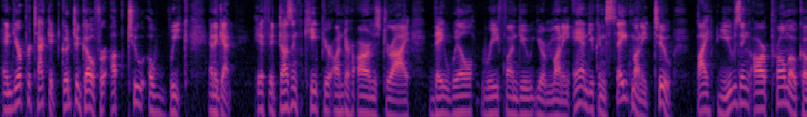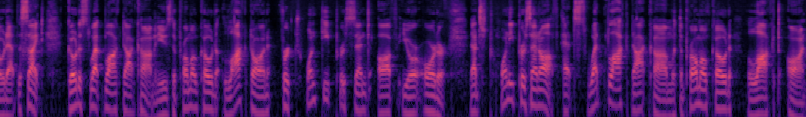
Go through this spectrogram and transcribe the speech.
and you're protected, good to go for up to a week. And again, if it doesn't keep your underarms dry, they will refund you your money. And you can save money too by using our promo code at the site. Go to sweatblock.com and use the promo code locked on for 20% off your order. That's 20% off at sweatblock.com with the promo code locked on.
